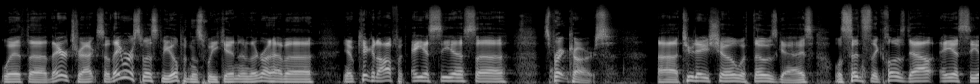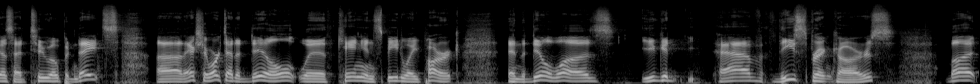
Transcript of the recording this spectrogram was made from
with uh, their track. So they were supposed to be open this weekend, and they're going to have a, you know, kick it off with ASCS uh, sprint cars. Uh, two day show with those guys. Well, since they closed out, ASCS had two open dates. Uh, they actually worked out a deal with Canyon Speedway Park, and the deal was you could have these sprint cars, but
